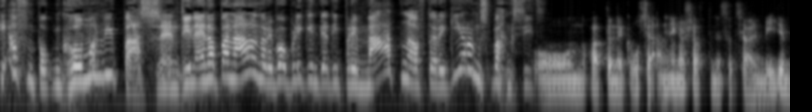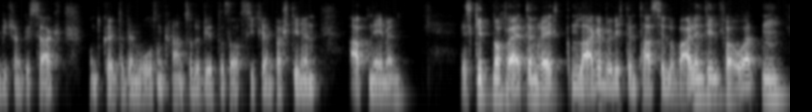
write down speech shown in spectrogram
Die Affenbocken kommen wie passend in einer Bananenrepublik, in der die Primaten auf der Regierungsbank sitzen. Und hat eine große Anhängerschaft in den sozialen Medien, wie schon gesagt, und könnte dem Rosenkranz oder wird das auch sicher ein paar Stimmen abnehmen. Es gibt noch weiter im Lager, würde ich den Tassilo Valentin verorten.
